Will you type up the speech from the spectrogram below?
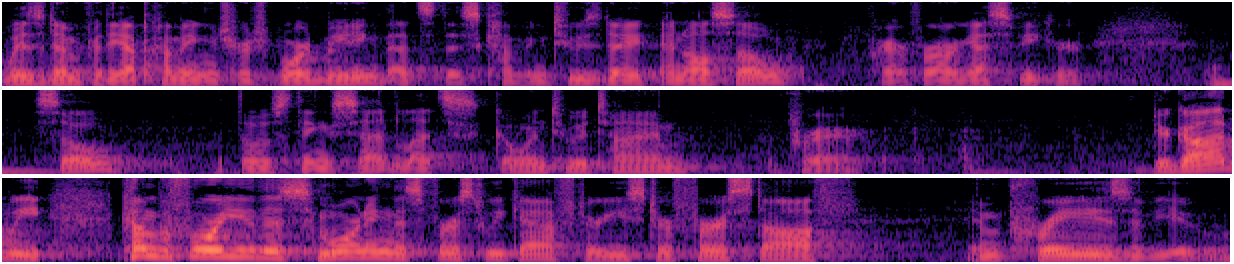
wisdom for the upcoming church board meeting. That's this coming Tuesday. And also, prayer for our guest speaker. So, with those things said, let's go into a time of prayer. Dear God, we come before you this morning, this first week after Easter, first off, in praise of you.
